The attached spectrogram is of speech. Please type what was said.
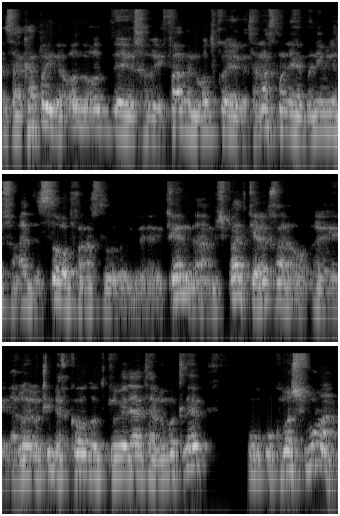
הזעקה פה היא מאוד מאוד אה, חריפה ומאוד כואבת. אנחנו נאמנים לך עד הסוף, אנחנו, כן, המשפט כי עליך, אה, הלא אלוקים יחקור זאת כי הוא יודע תעלומות לב, הוא, הוא כמו שבועה.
